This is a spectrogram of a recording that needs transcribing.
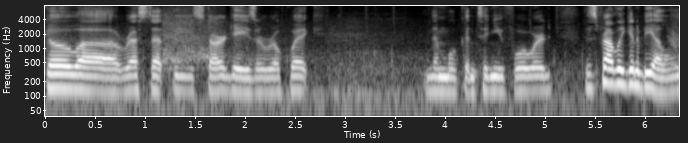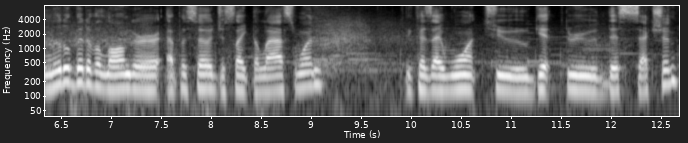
go uh, rest at the Stargazer real quick. And then we'll continue forward. This is probably going to be a little bit of a longer episode, just like the last one. Because I want to get through this section.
